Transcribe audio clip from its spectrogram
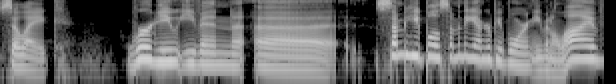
So like were you even uh some people some of the younger people weren't even alive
